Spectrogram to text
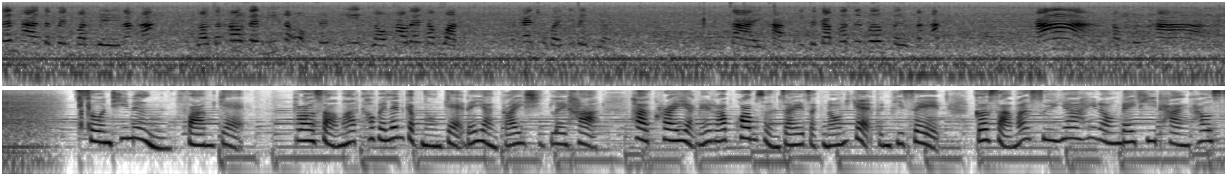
เส้นทางจะเป็นวันเวย์นะคะ เราจะเข้าเส้นนี้จะออกเส้นนี้ เราเข้าได้ทั้งวันแค่ชูใบที่ใบเดียวใช่ค่ะ กิจกรรมก็ซื้อเพิ่มเติมนะคะ ค่ะ ขอบคุณค่ะ โซนที่ 1 ฟาร์มแกะ เราสามารถเข้าไปเล่นกับน้องแกะได้อย่างใกล้ชิดเลยค่ะ หากใครอยากได้รับความสนใจจากน้องแกะเป็นพิเศษ ก็สามารถซื้อหญ้าให้น้องได้ที่ทางเข้าโซ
